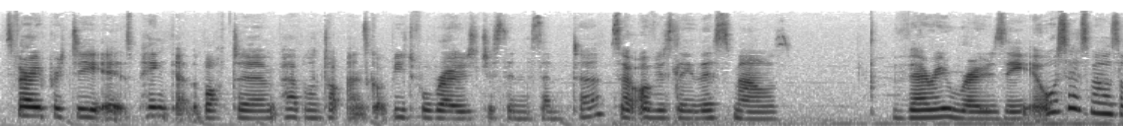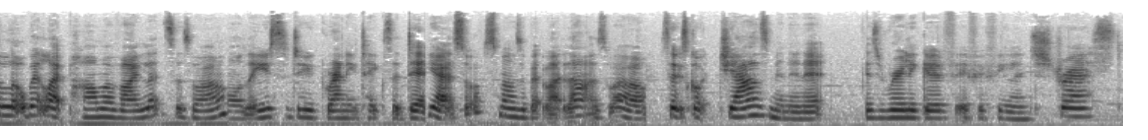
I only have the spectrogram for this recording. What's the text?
It's very pretty, it's pink at the bottom, purple on top and it's got a beautiful rose just in the centre. So obviously this smells very rosy. It also smells a little bit like Parma Violets as well. Or they used to do Granny Takes a Dip. Yeah, it sort of smells a bit like that as well. So it's got jasmine in it. It's really good if you're feeling stressed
